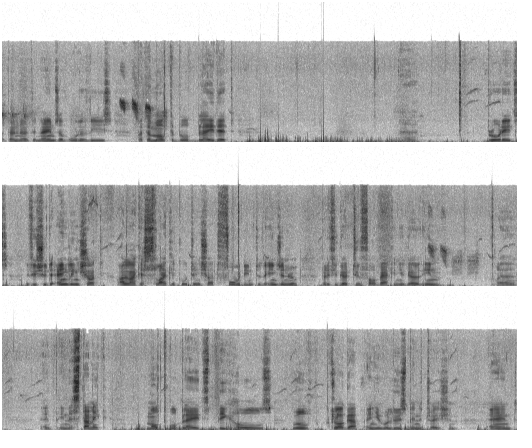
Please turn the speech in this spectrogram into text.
I don't know the names of all of these but the multiple bladed uh, broadheads if you shoot an angling shot, I like a slightly quartering shot forward into the engine room. But if you go too far back and you go in uh, in the stomach, multiple blades, big holes will clog up and you will lose penetration. And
